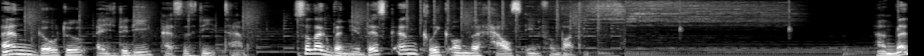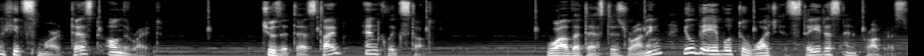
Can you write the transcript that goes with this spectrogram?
and go to HDD SSD tab select the new disk and click on the Health Info button. And then hit Smart Test on the right. Choose a test type and click Start. While the test is running, you'll be able to watch its status and progress.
